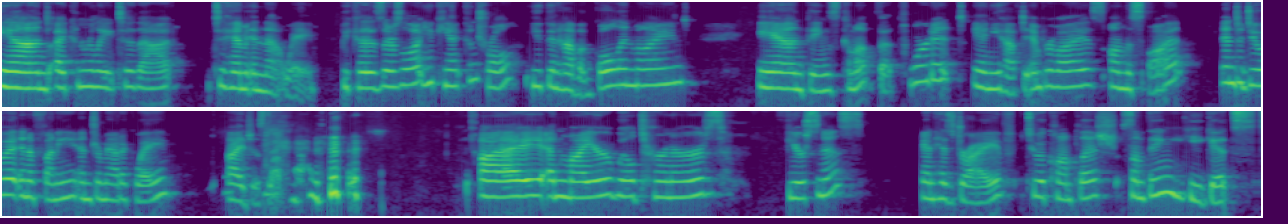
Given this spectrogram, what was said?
And I can relate to that, to him in that way, because there's a lot you can't control. You can have a goal in mind and things come up that thwart it, and you have to improvise on the spot and to do it in a funny and dramatic way. I just love that. I admire Will Turner's fierceness and his drive to accomplish something. He gets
